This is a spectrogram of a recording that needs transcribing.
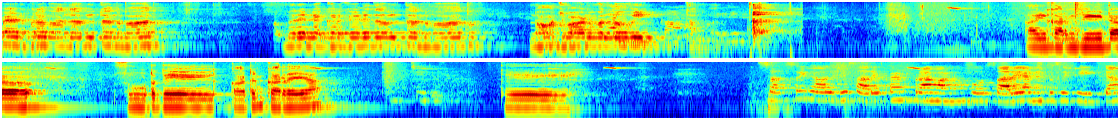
ਭੈਣ ਭਰਾਵਾਂ ਦਾ ਵੀ ਧੰਨਵਾਦ, ਮੇਰੇ ਨਗਰ ਖੇੜੇ ਦਾ ਵੀ ਧੰਨਵਾਦ, ਨੌਜਵਾਨ ਵੱਲੋਂ ਵੀ ਧੰਨਵਾਦ। ਅੱਜ ਕਰਮਜੀਤ ਸੂਟ ਦੇ ਕਟਿੰਗ ਕਰ ਰਹੇ ਆ। ਤੇ ਸਤਿ ਸ੍ਰੀ ਅਕਾਲ ਜੀ ਸਾਰੇ ਭੈਣ ਭਰਾਵਾਂ ਨੂੰ ਹੋਰ ਸਾਰੇ ਆਣੇ ਤੁਸੀਂ ਠੀਕ ਆ?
